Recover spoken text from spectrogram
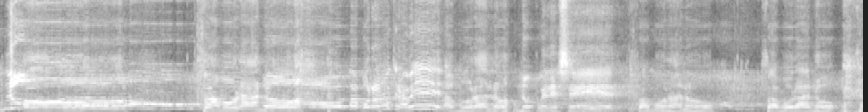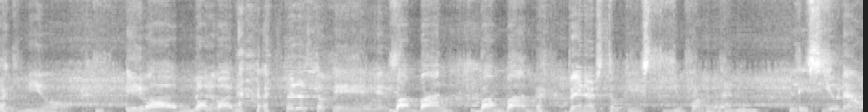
¡No! Zamorano. ¡No! ¡Zamorano otra vez! Zamorano. No puede ser. Zamorano. Zamorano. Dios mío. Iván, Van Van. ¿Pero esto qué es? Van Van. Van Van. ¿Pero esto qué es, tío? Zamorano lesionado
